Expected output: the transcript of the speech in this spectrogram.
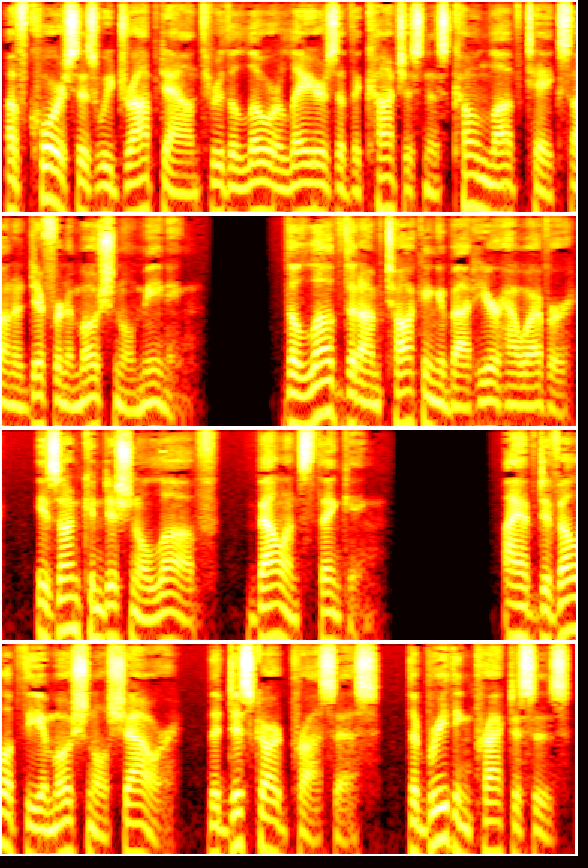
Of course, as we drop down through the lower layers of the consciousness cone, love takes on a different emotional meaning. The love that I'm talking about here, however, is unconditional love, balanced thinking. I have developed the emotional shower, the discard process, the breathing practices,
